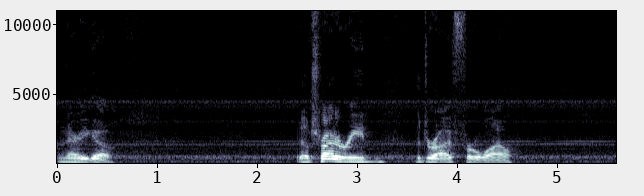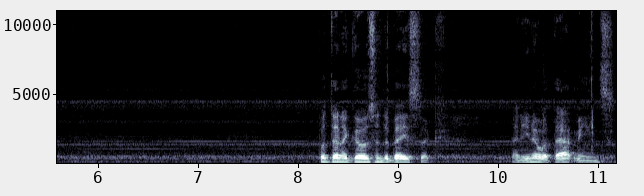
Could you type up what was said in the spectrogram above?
And there you go. It'll try to read the drive for a while. But then it goes into basic. And you know what that means.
